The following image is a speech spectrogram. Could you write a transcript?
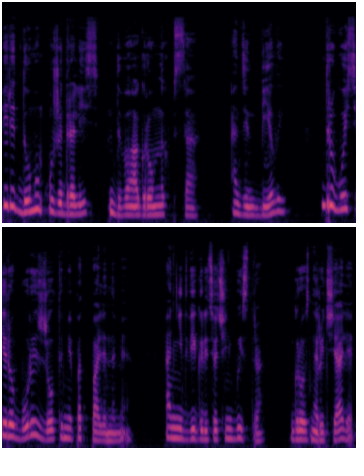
перед домом уже дрались два огромных пса. Один белый, другой серо-бурый с желтыми подпалинами. Они двигались очень быстро, грозно рычали,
